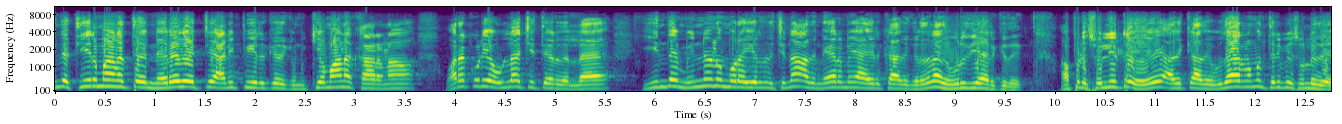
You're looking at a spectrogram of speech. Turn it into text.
இந்த தீர்மானத்தை நிறைவேற்றி அனுப்பி இருக்கிறதுக்கு முக்கியமான காரணம் வரக்கூடிய உள்ளாட்சி தேர்தலில் இந்த மின்னணு முறை இருந்துச்சுன்னா அது நேர்மையாக இருக்காதுங்கிறதுல அது உறுதியாக இருக்குது. அப்படி சொல்லிட்டு அதுக்கு அது உதாரணமும் திருப்பி சொல்லுது.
